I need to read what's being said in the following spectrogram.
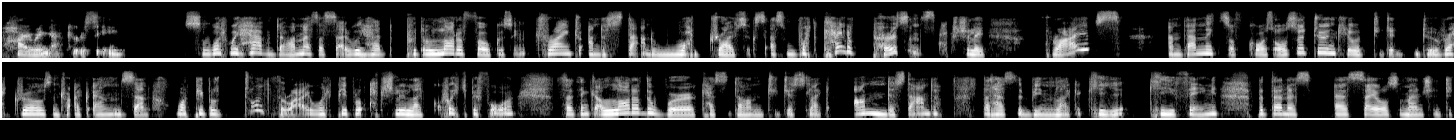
hiring accuracy? So what we have done, as I said, we had put a lot of focus in trying to understand what drives success, what kind of persons actually thrives and then it's of course also to include to do, do retros and try to understand what people don't thrive, what people actually like quit before. So I think a lot of the work has done to just like understand that has been like a key key thing. But then as as I also mentioned, to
